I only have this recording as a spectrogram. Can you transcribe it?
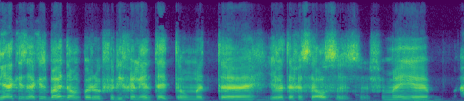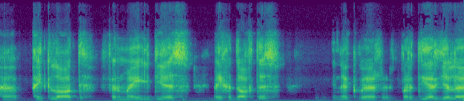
Nee, ek is ek is baie dankbaar ook vir die geleentheid om met uh julle te gesels. Dit is vir my 'n uh, uh, uitlaat vir my idees, my gedagtes en ek waardeer julle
